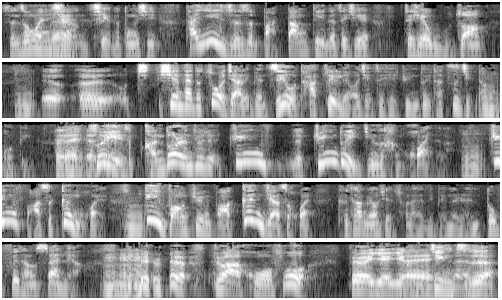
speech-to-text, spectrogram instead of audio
沈从文想写的东西，他一直是把当地的这些这些武装，嗯，呃呃，现在的作家里边，只有他最了解这些军队，他自己当过兵。对对。所以很多人就是军军队已经是很坏的了，嗯，军阀是更坏的，嗯，地方军阀更加是坏。可是他描写出来里边的人都非常善良，嗯嗯，对吧？伙夫，对，也也很尽职。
